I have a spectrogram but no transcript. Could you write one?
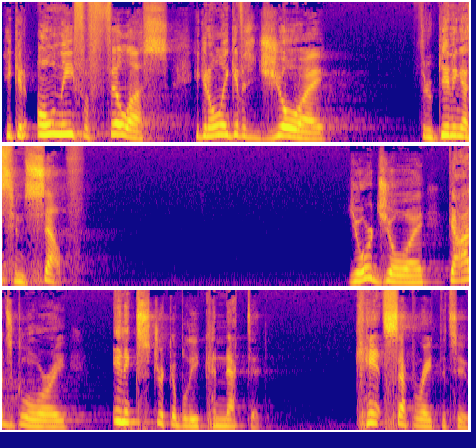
He can only fulfill us, He can only give us joy through giving us Himself. Your joy, God's glory, inextricably connected. Can't separate the two.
